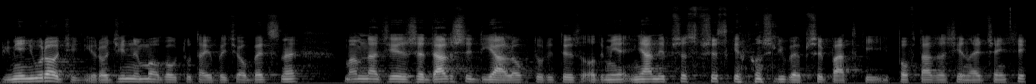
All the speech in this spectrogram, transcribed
w imieniu rodzin i rodziny mogą tutaj być obecne. Mam nadzieję, że dalszy dialog, który to jest odmieniany przez wszystkie możliwe przypadki i powtarza się najczęściej,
